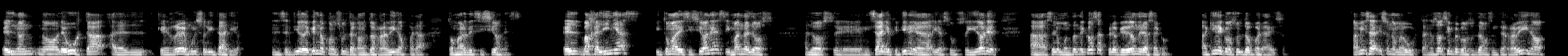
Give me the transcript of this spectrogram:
él no, le gusta que el rebe es muy solitario, en el sentido de que él no consulta con otros rabinos para tomar decisiones. Él baja líneas y toma decisiones y manda los a los eh, emisarios que tiene y a, sus seguidores a hacer un montón de cosas, pero que de dónde la sacó. ¿A quién le consultó para eso? A mí eso no me gusta. Nosotros siempre consultamos entre rabinos,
